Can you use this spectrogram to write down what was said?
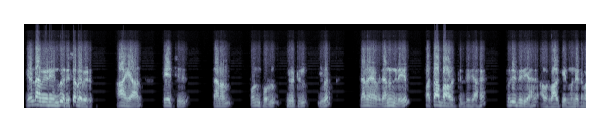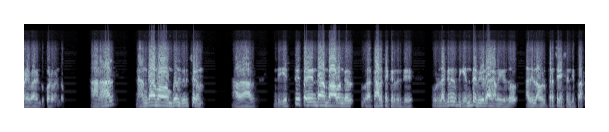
இரண்டாம் வீடு என்பது ரிஷப வீடு. ஆகையால் பேச்சு தனம் பொன் பொருள் இவற்றில் இவர் தன தன நிலையில் பத்தாம் பாவத்தின் ரீதியாக தொழில் ரீதியாக அவர் வாழ்க்கையில் முன்னேற்றம் அடைவார் என்று கூற வேண்டும். ஆனால் நான்காம் பாவம் போது விருச்சகம். அதனால் இந்த எட்டு பன்னிரெண்டாம் பாவங்கள் காலச்சக்கரத்திற்கு ஒரு லக்னத்துக்கு எந்த வீடாக அமைகிறதோ அதில் அவர் பிரச்சனை சந்திப்பார்.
